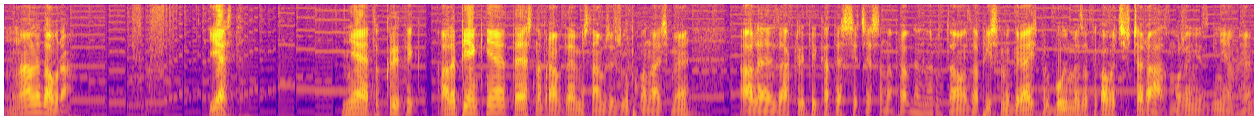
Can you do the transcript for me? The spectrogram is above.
No ale dobra. Jest! Nie, to krytyk. Ale pięknie, też naprawdę, myślałem, że już go pokonaliśmy. Ale za krytyka też się cieszę naprawdę Naruto. Zapiszmy grę i spróbujmy zaatakować jeszcze raz. Może nie zginiemy.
